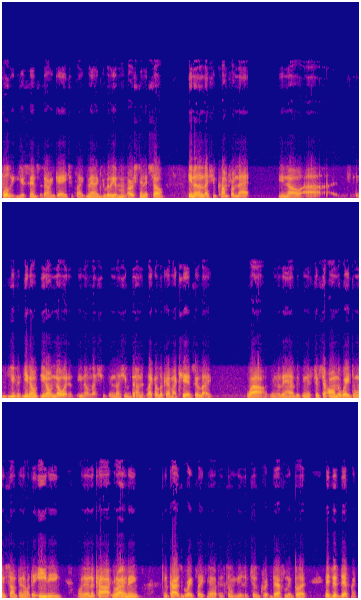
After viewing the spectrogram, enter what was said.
fully. Your senses are engaged. It's like man, you're really immersed in it. So, you know, unless you come from that, you know, uh, you you don't you don't know it, you know, unless you unless you've done it. Like I look at my kids, they're like wow, you know, they have, you know, if they're on the way doing something or they're eating or they're in the car, you right. know what I mean? And the car is a great place to consume music too, definitely, but it's just different.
